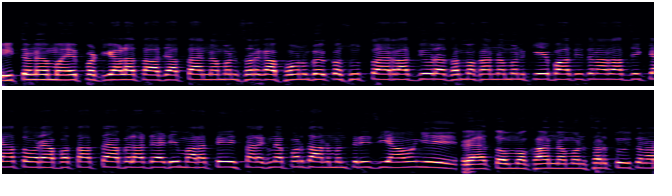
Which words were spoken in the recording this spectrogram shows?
इतने मई पटियाला आ जाता है नमन सर का फ़ोन भाई को सुता है राज्य हो रहा था। मखा नमन, के बात? इतना राज्य क्या तो रहा बताता है, बोला, डैडी, मारा तेईस तारीख ने प्रधानमंत्री जी आवेंगे रह तो मखा नमन सर, तू इतना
